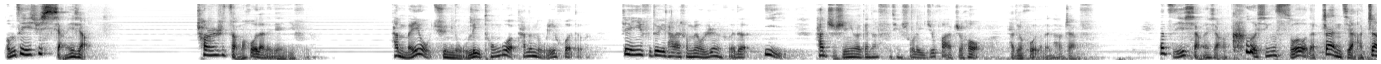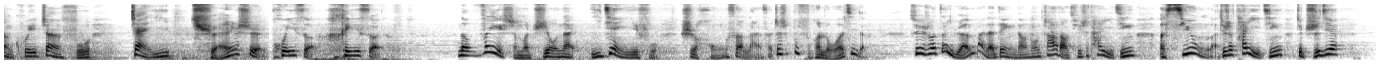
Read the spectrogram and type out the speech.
我们自己去想一想，超人是怎么获得那件衣服的？他没有去努力通过他的努力获得这件衣服，对于他来说没有任何的意义。他只是因为跟他父亲说了一句话之后，他就获得了那套战服。那仔细想一想，克星所有的战甲、战盔、战服。战衣全是灰色、黑色的，那为什么只有那一件衣服是红色、蓝色？这是不符合逻辑的。所以说，在原版的电影当中，扎导其实他已经 assume 了，就是他已经就直接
